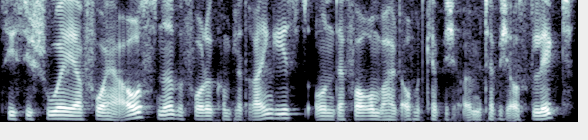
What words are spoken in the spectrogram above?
ziehst die Schuhe ja vorher aus, ne, bevor du komplett reingehst. Und der Vorraum war halt auch mit Teppich, äh, mit Teppich ausgelegt.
